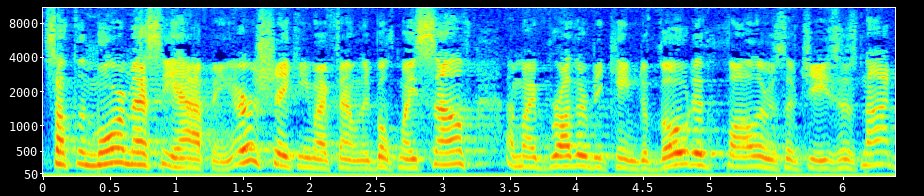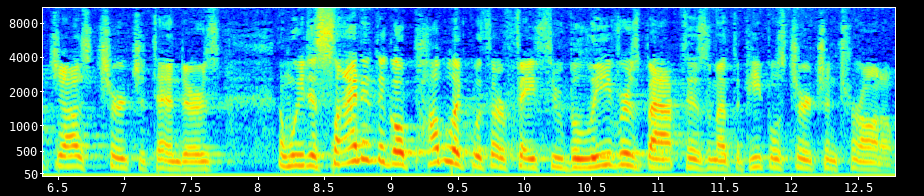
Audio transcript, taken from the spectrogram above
something more messy happening, earth shaking my family. Both myself and my brother became devoted followers of Jesus, not just church attenders. And we decided to go public with our faith through believers' baptism at the People's Church in Toronto.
